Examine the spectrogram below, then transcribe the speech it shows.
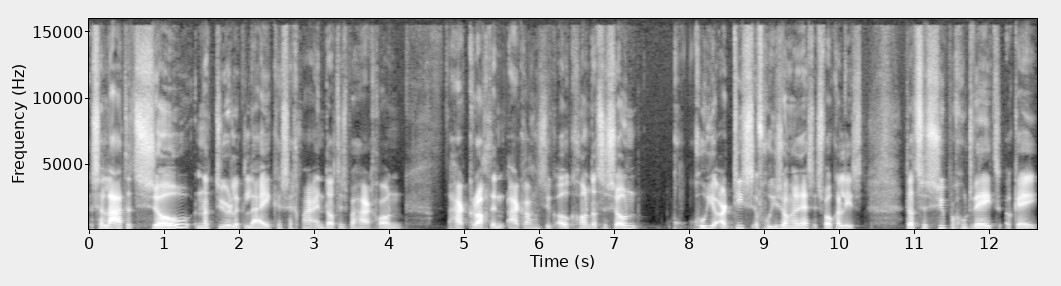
ze laat het zo natuurlijk lijken, zeg maar. En dat is bij haar gewoon haar kracht. En haar kracht is natuurlijk ook gewoon dat ze zo'n goede artiest of goede zangeres is, vocalist. Dat ze supergoed weet, oké,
